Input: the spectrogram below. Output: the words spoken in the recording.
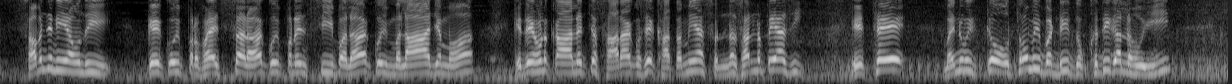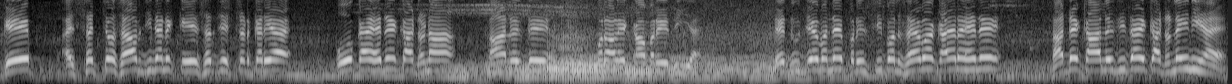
ਸਮਝ ਨਹੀਂ ਆਉਂਦੀ ਕਿ ਕੋਈ ਪ੍ਰੋਫੈਸਰ ਆ, ਕੋਈ ਪ੍ਰਿੰਸੀਪਲ ਆ, ਕੋਈ ਮੁਲਾਜ਼ਮ ਕਿਤੇ ਹੁਣ ਕਾਲਜ 'ਚ ਸਾਰਾ ਕੁਝ ਖਤਮ ਹੀ ਆ ਸੁੰਨ ਸੰਨ ਪਿਆ ਸੀ। ਇੱਥੇ ਮੈਨੂੰ ਇੱਕ ਉੱਥੋਂ ਵੀ ਵੱਡੀ ਦੁੱਖ ਦੀ ਗੱਲ ਹੋਈ ਕਿ ਐਸਐਚਓ ਸਾਹਿਬ ਜਿਨ੍ਹਾਂ ਨੇ ਕੇਸ ਰਜਿਸਟਰਡ ਕਰਿਆ ਉਹ ਕਹੇ ਨੇ ਘਟਨਾ ਕਾਲਜ ਦੇ ਉੱਪਰ ਵਾਲੇ ਕਮਰੇ ਦੀ ਹੈ। ਤੇ ਦੂਜੇ ਬੰਨੇ ਪ੍ਰਿੰਸੀਪਲ ਸਾਹਿਬਾ ਕਹਿ ਰਹੇ ਨੇ, ਸਾਡੇ ਕਾਲਜ ਦੀ ਤਾਂ ਇਹ ਘਟਨਾ ਹੀ ਨਹੀਂ ਹੈ।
